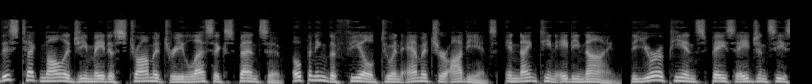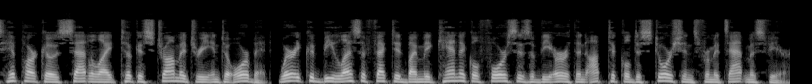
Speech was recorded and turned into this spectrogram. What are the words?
This technology made astrometry less expensive, opening the field to an amateur audience. In 1989, the European Space Agency's Hipparcos satellite took astrometry into orbit, where it could be less affected by mechanical forces of the Earth and optical distortions from its atmosphere.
